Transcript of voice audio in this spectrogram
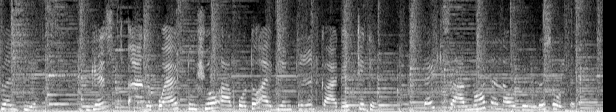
12 p.m. Guests are required to show a photo ID and credit card at check-in. Pets are not allowed in this hotel.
